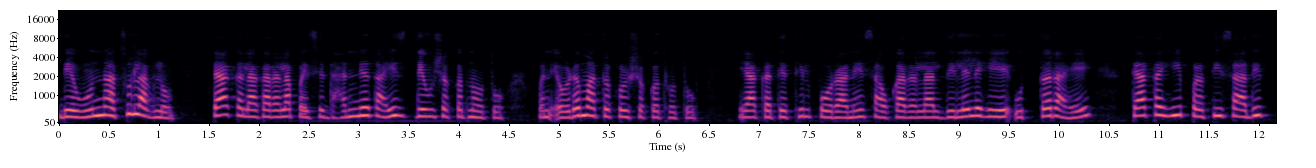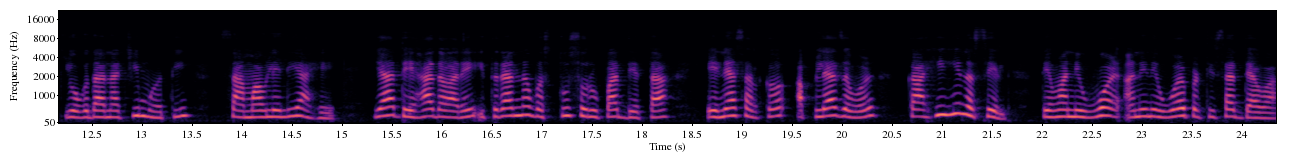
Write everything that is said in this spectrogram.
देऊन नाचू लागलो. त्या कलाकाराला पैसे धान्य काहीच देऊ शकत नव्हतो पण एवढं मात्र करू शकत होतो. या कथेतील पोराने सावकाराला दिलेले हे उत्तर आहे त्यातही प्रतिसादित योगदानाची महती सामावलेली आहे. या देहाद्वारे इतरांना वस्तू स्वरूपात देता येण्यासारखं आपल्याजवळ काहीही नसेल तेव्हा निव्वळ आणि निव्वळ प्रतिसाद द्यावा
